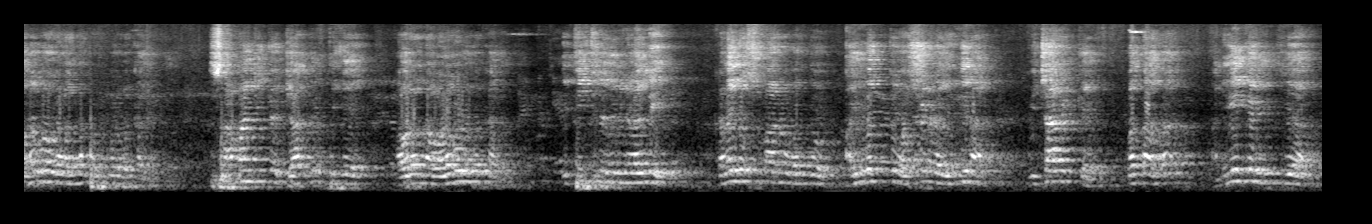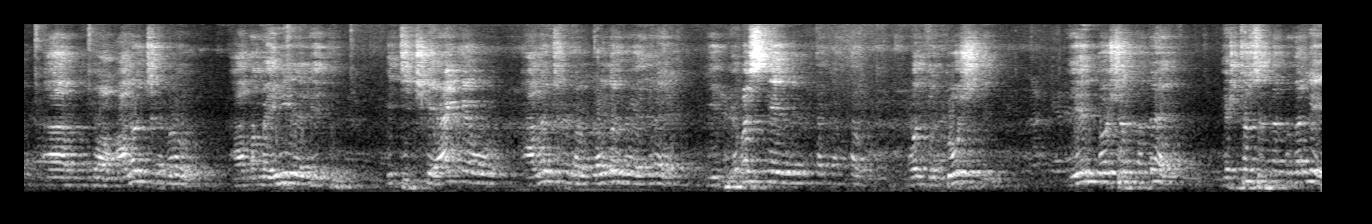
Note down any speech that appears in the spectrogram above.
ಅನುಭವಗಳನ್ನು ಪಡ್ಕೊಳ್ಬೇಕಾಗುತ್ತೆ ಸಾಮಾಜಿಕ ಜಾಗೃತಿಗೆ ಅವರನ್ನು ಒಳಗೊಳ್ಳಬೇಕಾಗುತ್ತೆ ಇತ್ತೀಚಿನ ದಿನಗಳಲ್ಲಿ ಕಳೆದ ಸುಮಾರು ಒಂದು ಐವತ್ತು ವರ್ಷಗಳ ಹಿಂದಿನ ವಿಚಾರಕ್ಕೆ ಬಂದಾಗ ಅನೇಕ ರೀತಿಯ ಆಲೋಚನೆಗಳು ನಮ್ಮ ಹಿರಿಯರಲ್ಲಿ ಇದ್ದವು ಇತ್ತೀಚೆಗೆ ಯಾಕೆ ಅವು ಆಲೋಚನೆಗಳು ಕಳೆದೋಗಿವೆ ಅಂದರೆ, ಈ ವ್ಯವಸ್ಥೆಯಲ್ಲಿರ್ತಕ್ಕಂಥ ಒಂದು ದೋಷದಿಂದ ಏನು ದೋಷ ಅಂತಂದ್ರೆ, ಎಷ್ಟೋ ಸಂದರ್ಭದಲ್ಲಿ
